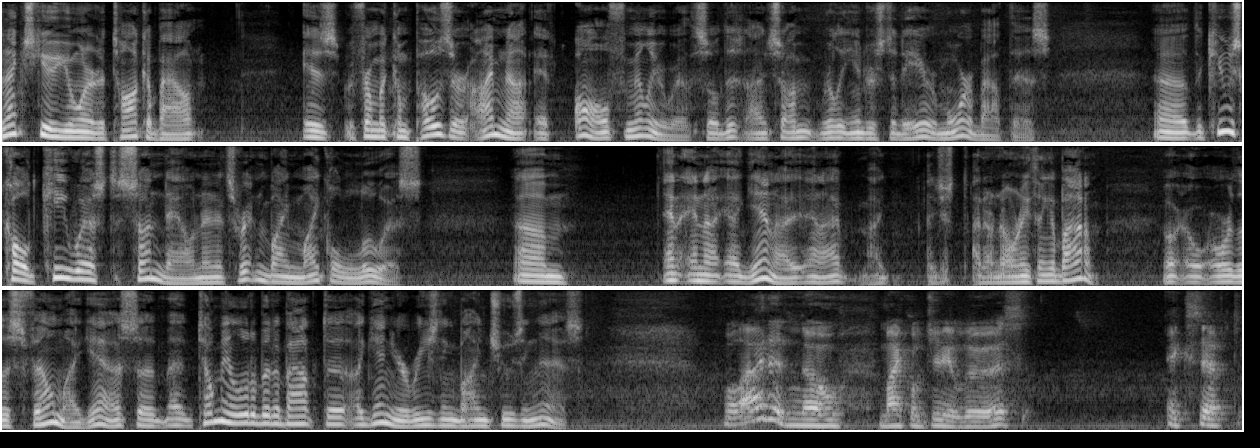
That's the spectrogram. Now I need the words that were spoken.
next cue you wanted to talk about is from a composer I'm not at all familiar with. So this, so I'm really interested to hear more about this. Uh, the cue is called Key West Sundown, and it's written by Michael Lewis. Um, and and I, again, I and I, I, I just I don't know anything about him or, or, or this film. I guess. Uh, uh, tell me a little bit about uh, again your reasoning behind choosing this. Well, I didn't know Michael J. Lewis, except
